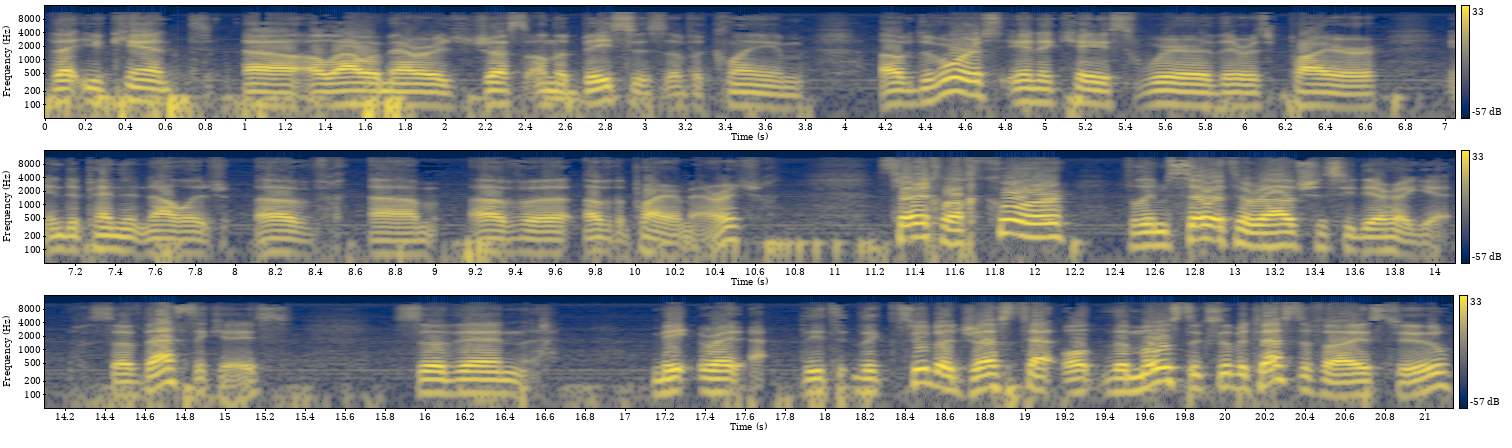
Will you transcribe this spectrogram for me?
that you can't uh, allow a marriage just on the basis of a claim of divorce in a case where there is prior independent knowledge of um, of uh, of the prior marriage. So if that's the case, so then, right, the, the ksuba just te- well, the most the ksuba testifies to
